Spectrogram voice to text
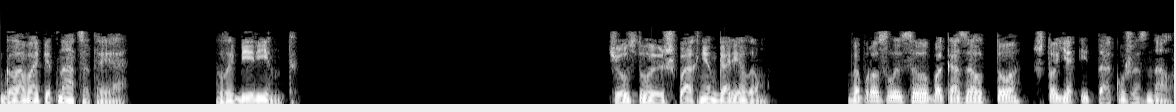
Глава пятнадцатая. Лабиринт. «Чувствуешь, пахнет горелым?» Вопрос Лысого показал то, что я и так уже знал.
